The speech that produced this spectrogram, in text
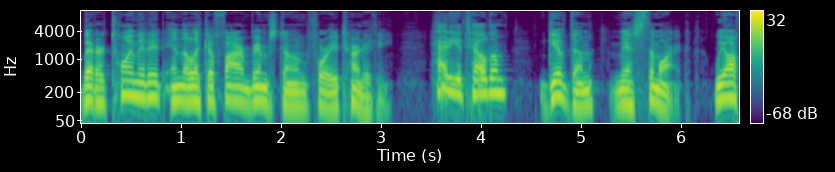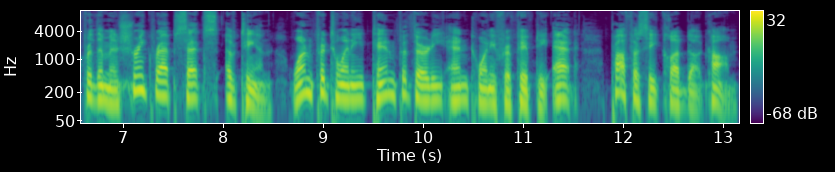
but are tormented in the lake of fire and brimstone for eternity. How do you tell them? Give them miss the mark. We offer them in shrink wrap sets of 10, 1 for 20, 10 for 30, and 20 for 50 at prophecyclub.com.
